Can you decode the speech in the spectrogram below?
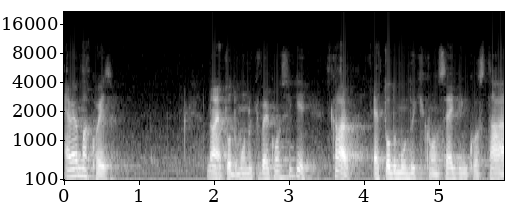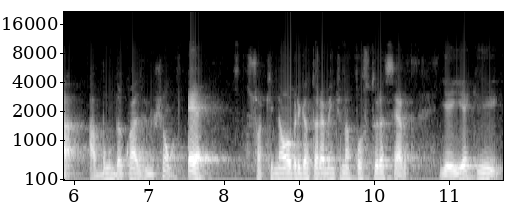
É a mesma coisa. Não é todo mundo que vai conseguir. Claro, é todo mundo que consegue encostar a bunda quase no chão? É, só que não obrigatoriamente na postura certa. E aí é que,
